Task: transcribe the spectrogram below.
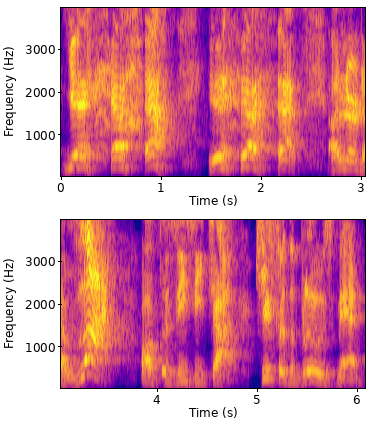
yeah, yeah, yeah. I learned a lot off the ZZ Top just for the blues, man.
